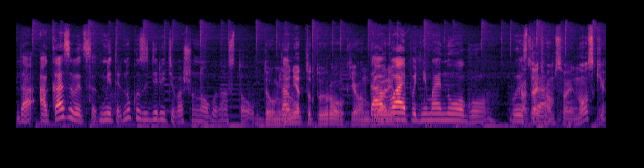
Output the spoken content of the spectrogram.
Да, оказывается, Дмитрий, ну-ка задерите вашу ногу на стол. Да у меня Давай. нет татуировок, я вам Давай, говорил. поднимай ногу. Быстро. Показать вам свои носки?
